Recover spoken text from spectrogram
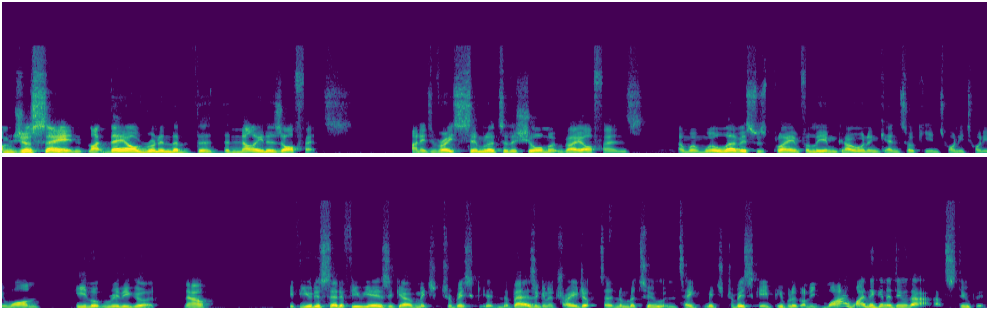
I'm just saying, like they are running the, the, the Niners offense, and it's very similar to the Sean McVay offense. And when Will Levis was playing for Liam Coen in Kentucky in 2021, he looked really good. Now, if you'd have said a few years ago, Mitch Trubisky, the Bears are going to trade up to number two and take Mitch Trubisky, people are going, to why? Why are they going to do that? That's stupid.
